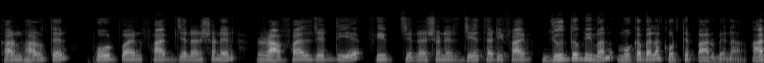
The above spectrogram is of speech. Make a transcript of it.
কারণ ভারতের ফোর পয়েন্ট ফাইভ জেনারেশনের রাফায়েল জেট দিয়ে ফিফথ জেনারেশনের জে থার্টি ফাইভ যুদ্ধ বিমান মোকাবেলা করতে পারবে না। আর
